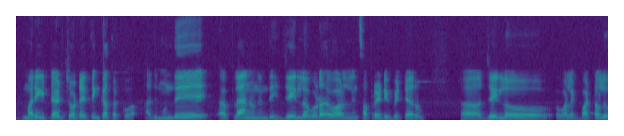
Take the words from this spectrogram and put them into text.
మరి ఇట్టాటి చోట అయితే ఇంకా తక్కువ. అది ముందే ప్లాన్ ఉంది జైల్లో కూడా వాళ్ళని సపరేట్గా పెట్టారు. జైల్లో వాళ్ళకి బట్టలు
